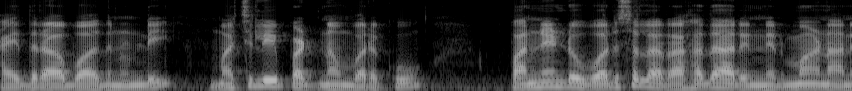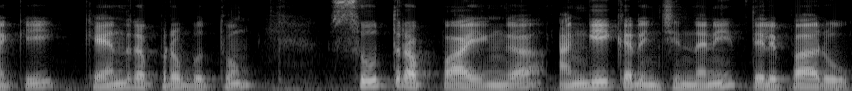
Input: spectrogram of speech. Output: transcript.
హైదరాబాద్ నుండి మచిలీపట్నం వరకు పన్నెండు వరుసల రహదారి నిర్మాణానికి కేంద్ర ప్రభుత్వం సూత్రప్రాయంగా అంగీకరించిందని తెలిపారు.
